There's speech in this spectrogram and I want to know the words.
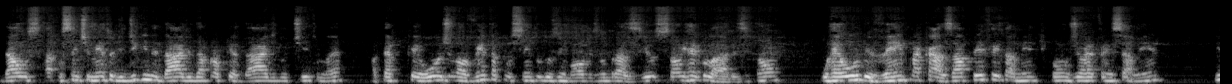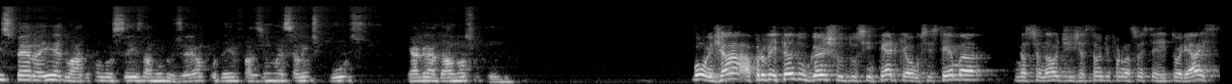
dar o sentimento de dignidade da propriedade, do título, né? Até porque hoje 90% dos imóveis no Brasil são irregulares. Então, o REURB vem para casar perfeitamente com o georreferenciamento. Espero aí, Eduardo, com vocês da Mundo Geo, poder fazer um excelente curso e agradar o nosso público. Bom, já aproveitando o gancho do Sinter, que é o Sistema Nacional de Gestão de Informações Territoriais,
